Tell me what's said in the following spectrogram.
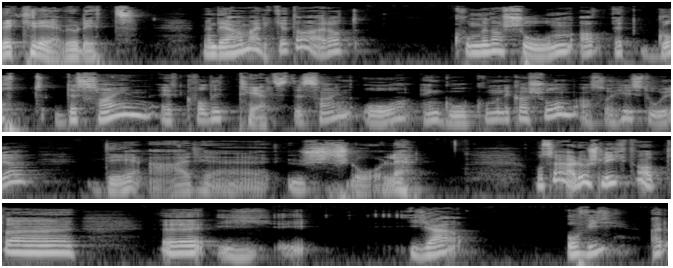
det krever jo litt. Men det jeg har merket, da, er at kombinasjonen av et godt design, et kvalitetsdesign og en god kommunikasjon, altså historie, det er eh, uslåelig. Og så er det jo slik at eh, jeg og vi er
